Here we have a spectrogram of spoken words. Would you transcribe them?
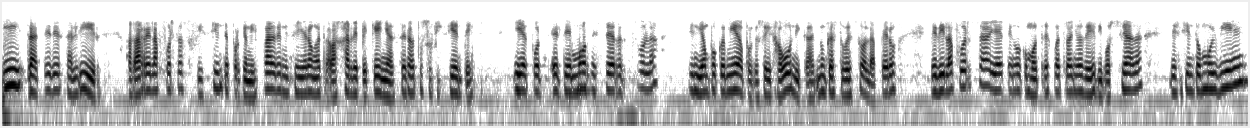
Y traté de salir. Agarré la fuerza suficiente porque mis padres me enseñaron a trabajar de pequeña, a ser autosuficiente. Y el, el temor de ser sola tenía un poco de miedo porque soy hija única, nunca estuve sola, pero pedí la fuerza, ya tengo como tres, cuatro años de divorciada, me siento muy bien,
